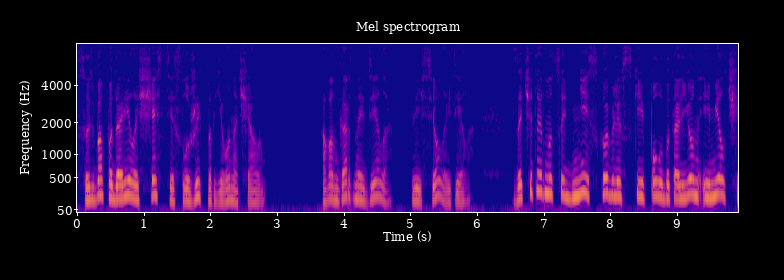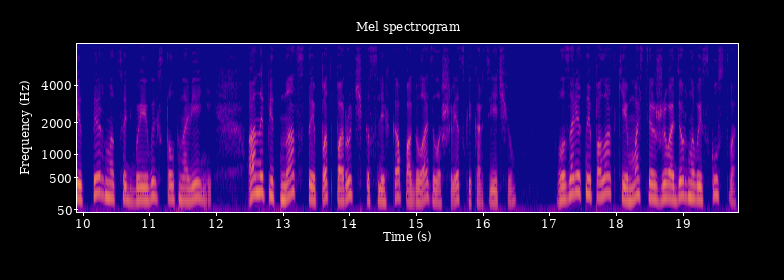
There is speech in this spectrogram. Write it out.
судьба подарила счастье служить под его началом. Авангардное дело, веселое дело. За 14 дней Скобелевский полубатальон имел 14 боевых столкновений, а на 15-е подпоручика слегка погладила шведской картечью. В лазаретной палатке мастер живодерного искусства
